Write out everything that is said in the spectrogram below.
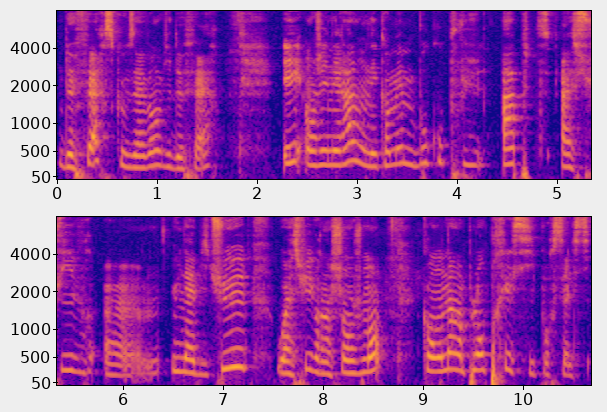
de faire ce que vous avez envie de faire. Et en général, on est quand même beaucoup plus apte à suivre euh, une habitude ou à suivre un changement quand on a un plan précis pour celle-ci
